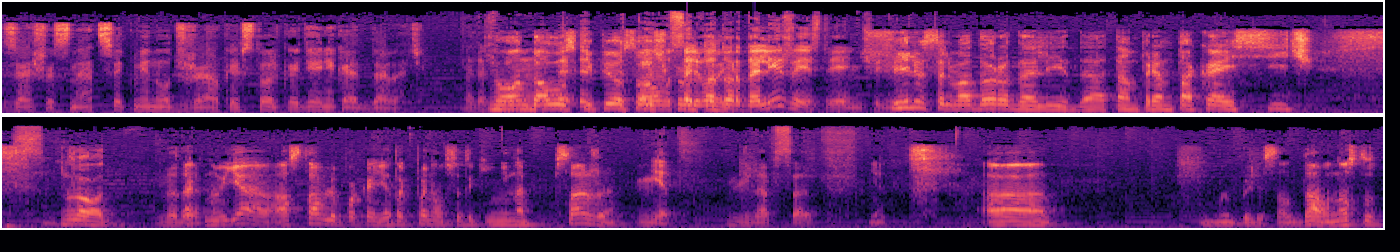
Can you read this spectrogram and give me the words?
за 16 минут жалко столько денег отдавать. Это Ну, «Андалузский это- пес» По-моему, очень крутой. Сальвадор Дали же, если я ничего не... Фильм Сальвадора Дали, да, там прям такая сич. Ну да ладно. Ну да. Так, ну я оставлю пока, я так понял, все-таки не на пса же. Нет, не на пса. А, мы были. Да, у нас тут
